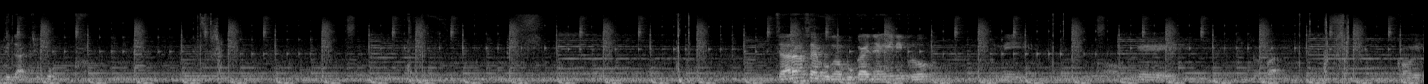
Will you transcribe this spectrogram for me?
tidak cukup. Jarang saya bunga-bunga yang ini, bro. Ini. Oke. Coba. Koin.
